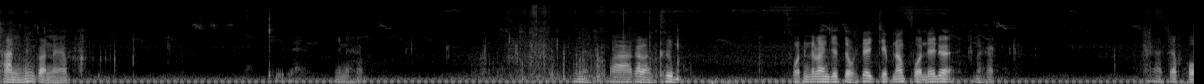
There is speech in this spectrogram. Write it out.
คันขึ้นก่อนนะครับโอเคนี่นะครับฟ้ากำลังคึมฝนกำลังจะตกได้เก็บน้ำฝนได้ด้วยนะครับ น่าจะพอ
